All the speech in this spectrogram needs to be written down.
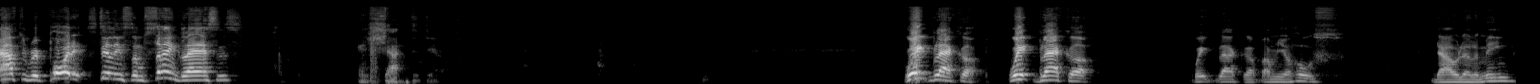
after reported stealing some sunglasses and shot to death. Wake black up. Wake black up. Wake black up. I'm your host, Dawud Elamine.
